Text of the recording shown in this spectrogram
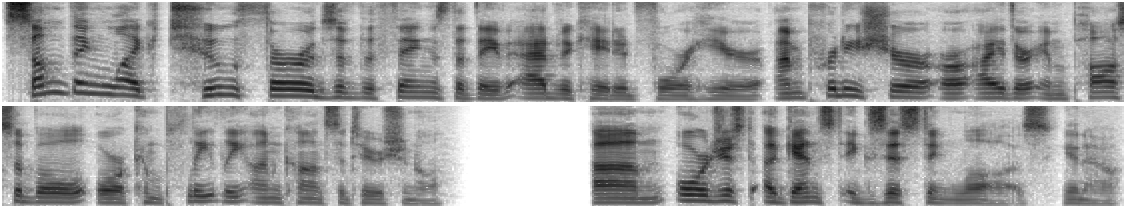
Something like two thirds of the things that they've advocated for here, I'm pretty sure are either impossible or completely unconstitutional. Um, or just against existing laws, you know.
